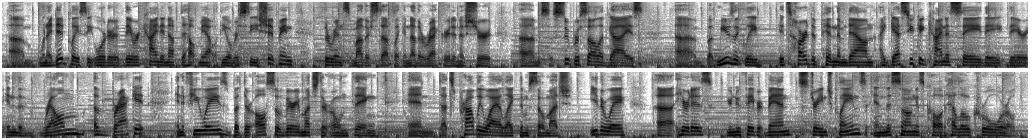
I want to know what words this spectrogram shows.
Um, when I did place the order, they were kind enough to help me out with the overseas shipping, threw in some other stuff like another record and a shirt. Um, so, super solid guys. Um, but musically, it's hard to pin them down. I guess you could kind of say they, they're in the realm of bracket in a few ways, but they're also very much their own thing. And that's probably why I like them so much. Either way, uh, here it is your new favorite band, Strange Planes, and this song is called Hello Cruel World.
